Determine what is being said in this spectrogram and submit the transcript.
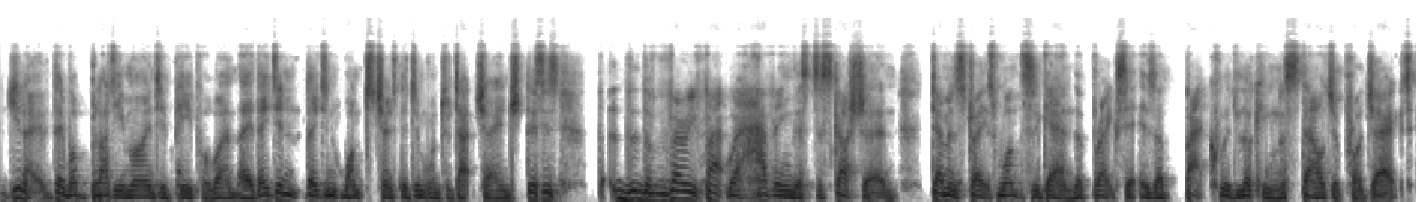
you know they were bloody minded people weren't they they didn't they didn't want to change they didn't want to adapt change this is the, the very fact we're having this discussion demonstrates once again that Brexit is a backward looking nostalgia project.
